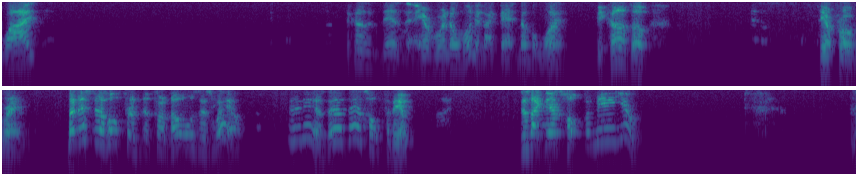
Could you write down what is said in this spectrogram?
Why? because there's everyone don't want it like that. Number one, because of their programming. But there's still hope for the, for those as well. It is. There, there's hope for them. Just like there's hope for me and you.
